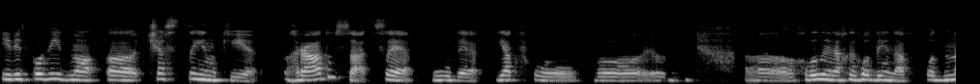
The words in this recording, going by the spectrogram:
І відповідно е, частинки градуса це буде як в, в е, хвилинах і годинах 1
